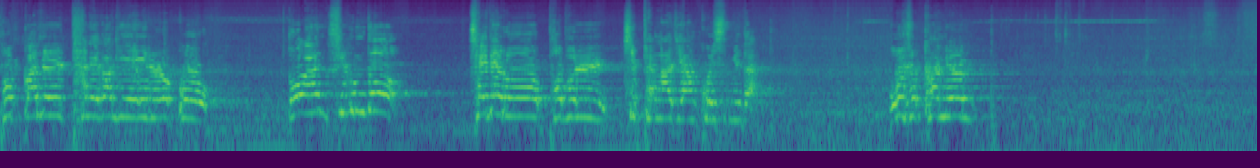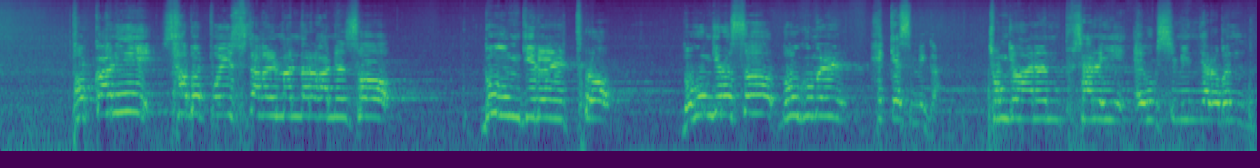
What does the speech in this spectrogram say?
법관을 탄핵하기에 이르렀고 또한 지금도 제대로 법을 집행하지 않고 있습니다. 오죽하면 법관이 사법부의 수장을 만나러 가면서 녹음기를 틀어 녹음기로서 녹음을 했겠습니까? 존경하는 부산의 애국시민 여러분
